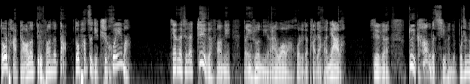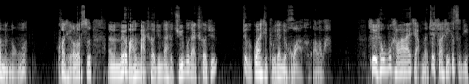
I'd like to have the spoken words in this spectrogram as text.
都怕着了对方的道，都怕自己吃亏嘛。现在是在这个方面，等于说你来我往，或者叫讨价还价吧。这个对抗的气氛就不是那么浓了。况且俄罗斯，嗯，没有百分百撤军，但是局部在撤军，这个关系逐渐就缓和了吧。所以从乌克兰来讲呢，这算是一个自己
